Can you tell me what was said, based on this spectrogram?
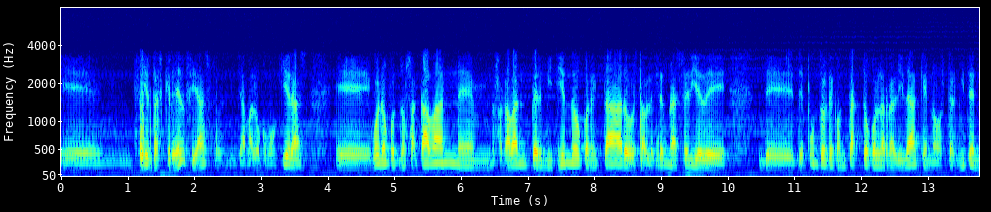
eh, ciertas creencias, pues, llámalo como quieras, eh, bueno, pues nos acaban, eh, nos acaban permitiendo conectar o establecer una serie de, de, puntos de contacto con la realidad que nos permiten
